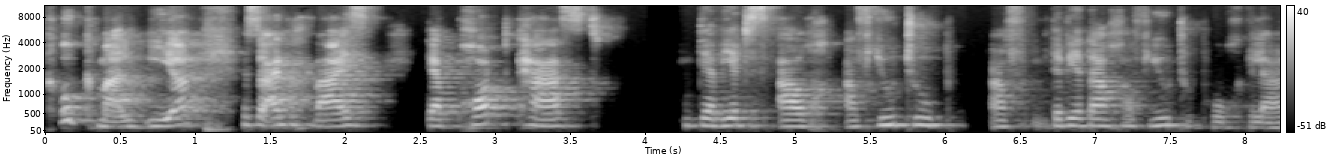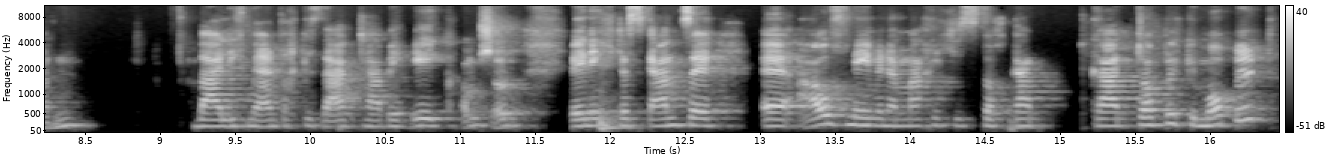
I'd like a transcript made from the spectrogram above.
guck mal hier, dass du einfach weißt, der Podcast, der wird es auch auf YouTube, auf, der wird auch auf YouTube hochgeladen weil ich mir einfach gesagt habe, hey, komm schon, wenn ich das Ganze äh, aufnehme, dann mache ich es doch gerade doppelt gemoppelt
